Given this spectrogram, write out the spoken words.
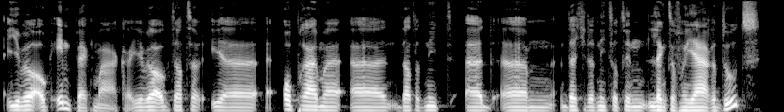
je wil ook impact maken. Je wil ook dat er je opruimen, eh, dat, het niet, eh, ehm, dat je dat niet tot in lengte van jaren doet.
